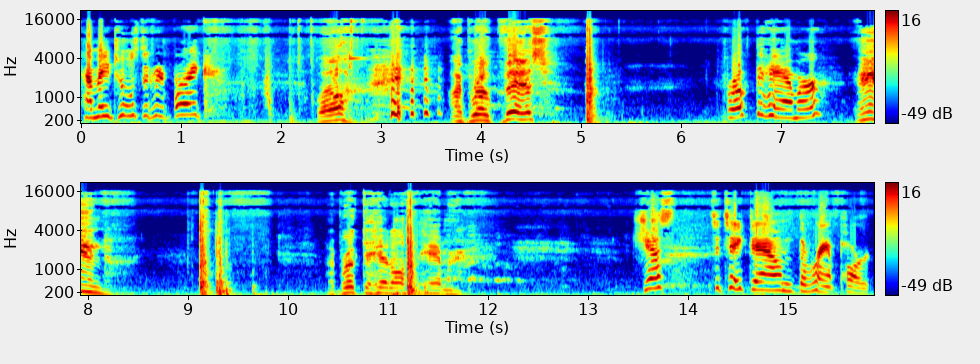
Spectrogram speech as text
How many tools did we break? Well, I broke this Broke the hammer. and I broke the head off the hammer. just to take down the ramp part.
